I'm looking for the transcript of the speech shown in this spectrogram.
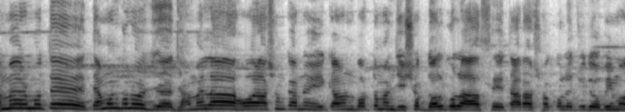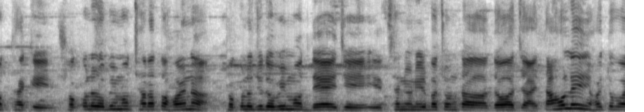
আমার মতে তেমন কোনো ঝামেলা হওয়ার আশঙ্কা নেই কারণ বর্তমান যেসব দলগুলো আছে তারা সকলে যদি অভিমত থাকে, সকলের অভিমত ছাড়া তো হয় না, সকলে যদি অভিমত দেয় যে স্থানীয় নির্বাচনটা দেওয়া যায়, তাহলেই হয়তো বা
